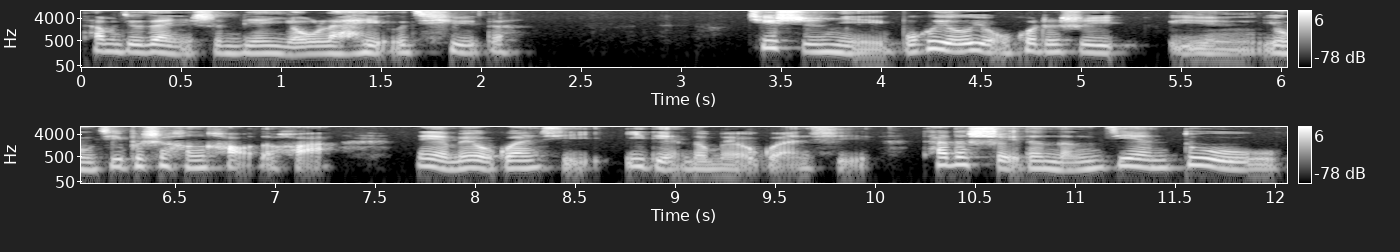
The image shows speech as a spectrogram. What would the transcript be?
他们就在你身边游来游去的。即使你不会游泳，或者是嗯泳技不是很好的话，那也没有关系，一点都没有关系。它的水的能见度，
